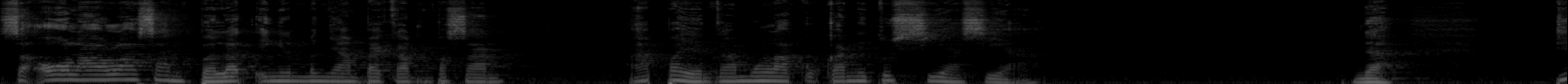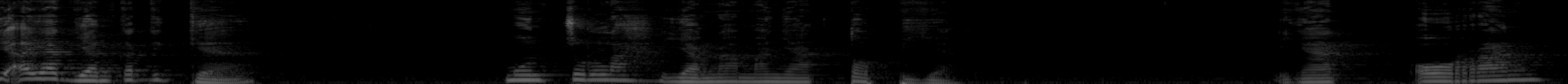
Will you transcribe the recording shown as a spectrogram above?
Seolah-olah Sanbalat ingin menyampaikan pesan, apa yang kamu lakukan itu sia-sia. Nah, di ayat yang ketiga muncullah yang namanya Tobia. Ingat, orang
